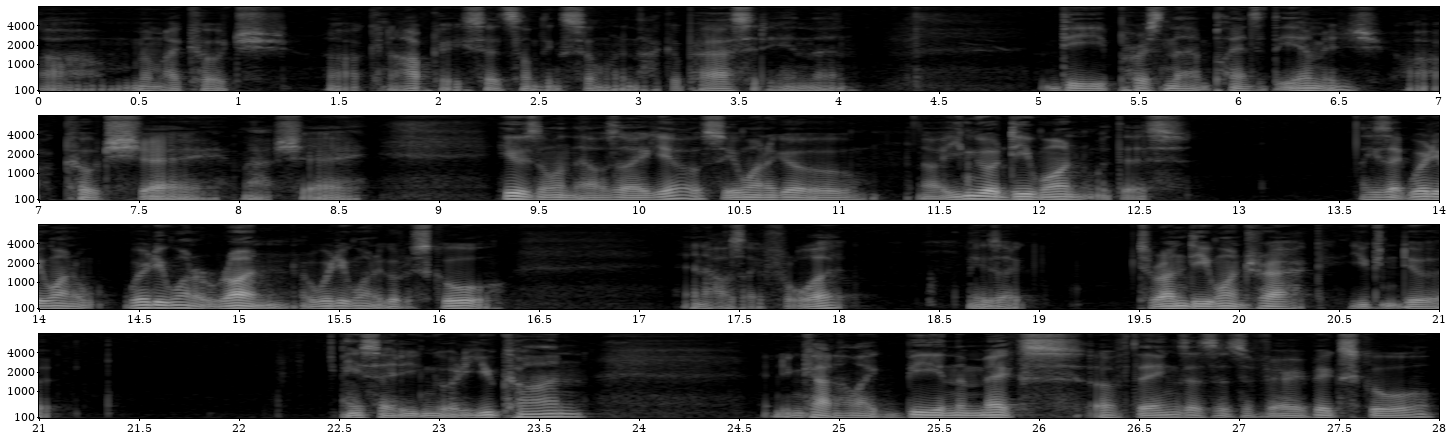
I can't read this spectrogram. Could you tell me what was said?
Um, and my coach uh, Kanopka, he said something similar in that capacity, and then the person that implanted the image, uh, Coach Shea, Matt Shea, he was the one that was like, "Yo, so you want to go? Uh, you can go D one with this." He's like, "Where do you want to? Where do you want to run, or where do you want to go to school?" And I was like, "For what?" He was like, to run D1 track, you can do it. He said you can go to UConn and you can kind of like be in the mix of things as it's a very big school.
